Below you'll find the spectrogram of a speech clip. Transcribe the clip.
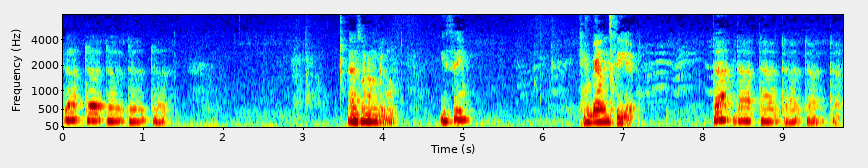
dot, dot, dot, dot, dot. That's what I'm doing. You see? Can barely see it. Dot, dot, dot, dot, dot, dot.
